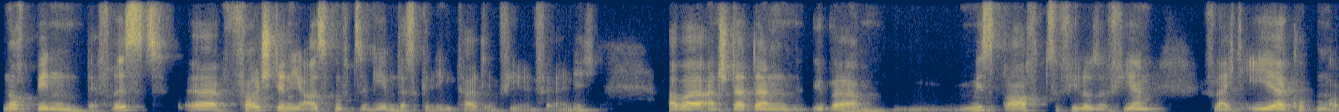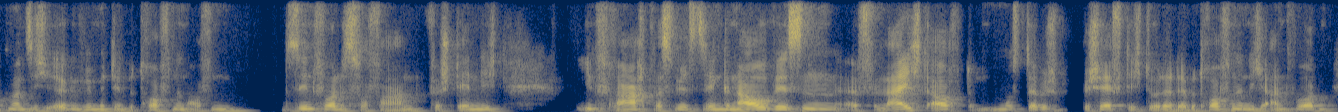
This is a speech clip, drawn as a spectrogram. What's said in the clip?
noch binnen der Frist äh, vollständig Auskunft zu geben. Das gelingt halt in vielen Fällen nicht. Aber anstatt dann über Missbrauch zu philosophieren, vielleicht eher gucken, ob man sich irgendwie mit den Betroffenen auf ein sinnvolles Verfahren verständigt ihn fragt, was willst du denn genau wissen? Äh, vielleicht auch, muss der Beschäftigte oder der Betroffene nicht antworten,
